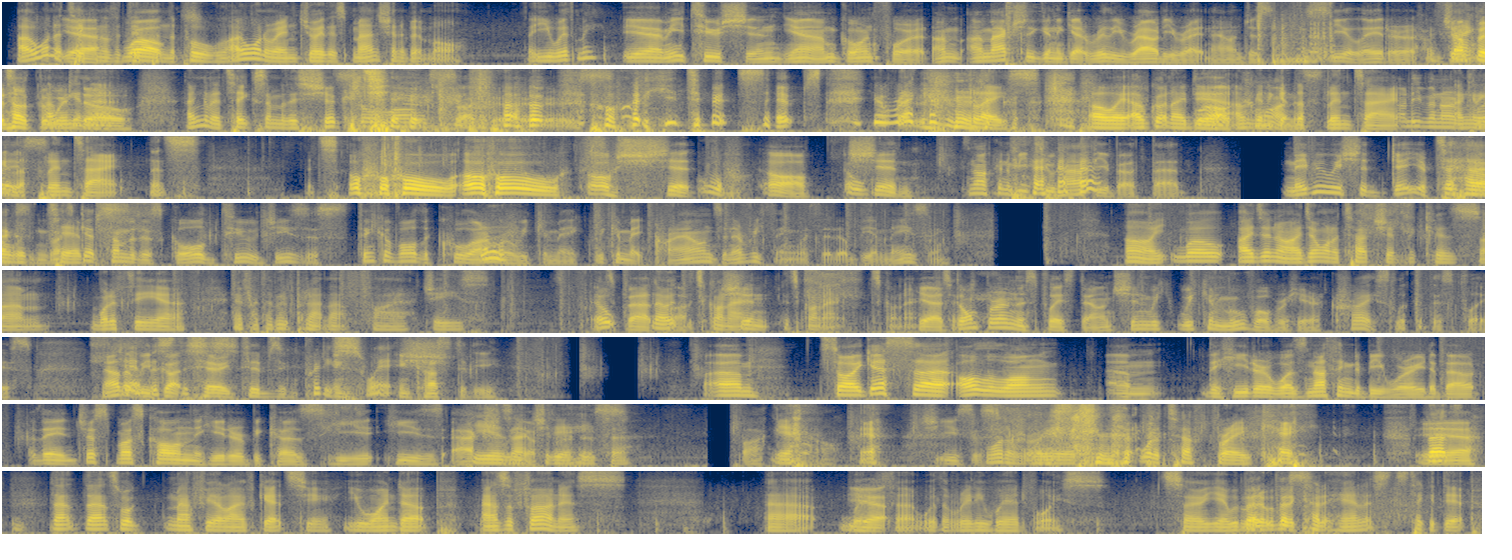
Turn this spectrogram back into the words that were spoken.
I want to take another dip well- in the pool. I want to enjoy this mansion a bit more. Are you with me? Yeah, me too, Sjin. Yeah, I'm going for it. I'm I'm actually gonna get really rowdy right now and just see you later. I'm In jumping out the I'm gonna- window. I'm going to take some of this sugar So long, suckers. what are you doing, Sips? You're wrecking the place. Oh wait, I've got an idea. Well, I'm going to on, get the flint out. Not even our I'm going to get the flint out. Let's. Oh ho oh ho. Oh shit. Ooh. Oh, Oh. Sjin. He's not gonna be too happy about that. Maybe we should get your To hell pickaxe with and let's get some of this gold too. Jesus, think of all the cool armor we can make. We can make crowns and everything with it. It'll be amazing. Oh y- well, I don't know. I don't want to touch it because um, what if the? Uh, in fact, I better put out that fire. Jeez. It's oh bad no, luck. it's gone out. Sjin, It's gone out. It's gone out. yeah, It's don't okay. burn this place down, Sjin. We we can move over here. Christ, look at this place. Now that Yeah, we've this- got this Terry Tibbs in, Pretty in, in custody. Um, so I guess uh, all along, um, the heater was nothing to be worried about. They just must call him the heater because he he's actually he is actually a heater. Fuck Yeah, hell. yeah. Jesus What a Christ. weird. what a tough break. Hey. That's- yeah. that that's what mafia life gets you. You wind up as a furnace, uh, with Yeah. uh, with a really weird voice. So yeah, we better Let we better cut it here. Let's, let's take a dip.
